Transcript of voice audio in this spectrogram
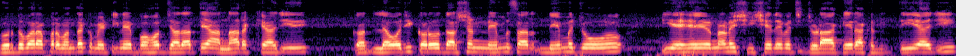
ਗੁਰਦੁਆਰਾ ਪ੍ਰਬੰਧਕ ਕਮੇਟੀ ਨੇ ਬਹੁਤ ਜ਼ਿਆਦਾ ਧਿਆਨ ਨਾਲ ਰੱਖਿਆ ਜੀ। ਕਰ- ਲਓ ਜੀ, ਕਰੋ ਦਰਸ਼ਨ, ਨਿੰਮ ਸਰ, ਨਿੰਮ ਜੋ ਕਿ ਇਹ ਉਹਨਾਂ ਨੇ ਸ਼ੀਸ਼ੇ ਦੇ ਵਿੱਚ ਜੁੜਾ ਕੇ ਰੱਖ ਦਿੱਤੀ ਹੈ ਜੀ।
